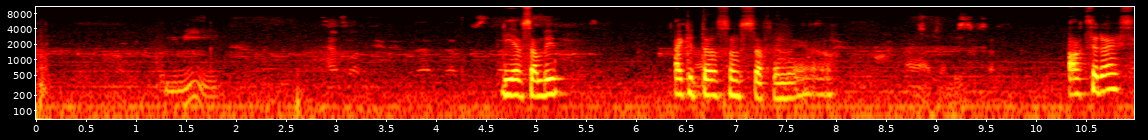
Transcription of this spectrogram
What do you need? Do you have sunbeam? I could throw some stuff in there. I don't have some basic stuff. Oxidize?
